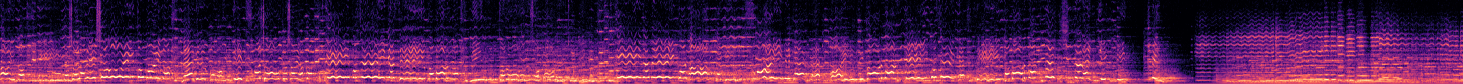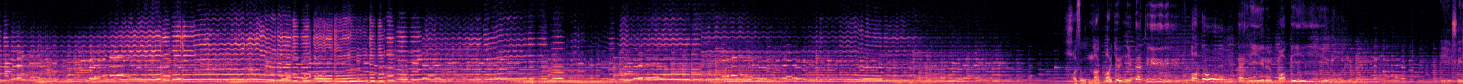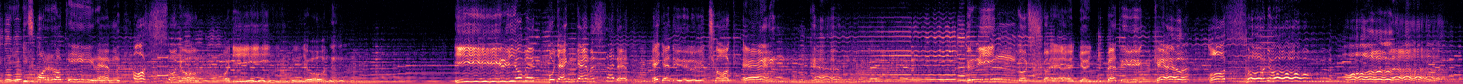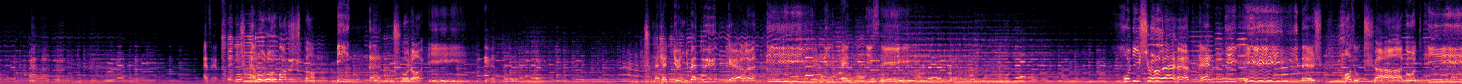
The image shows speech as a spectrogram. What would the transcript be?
rajta, édes ölelése hajta majda, megbolondít a csókos ajaka, szép az őke, szép a barna, mint a rózsa. Hazudnak a gyöngybetűk a hófehér papíron. És én mégis arra kérem, asszonyom, hogy írjon. Írja meg, hogy engem szeret, egyedül csak engem. Ringassa el gyöngybetűkkel, asszonyom, a. Ezerszer is elolvastam, minden sora éget. És lehet gyöngybetűkkel írni ennyi szépet. Hogy is lehet ennyi édes hazugságot írni?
